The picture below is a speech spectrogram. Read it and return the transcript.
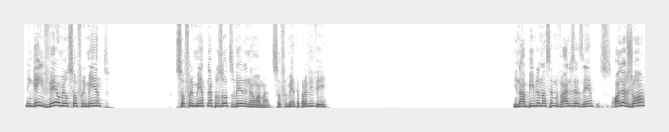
Ninguém vê o meu sofrimento. Sofrimento não é para os outros verem, não, amado. Sofrimento é para viver. E na Bíblia nós temos vários exemplos. Olha Jó.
